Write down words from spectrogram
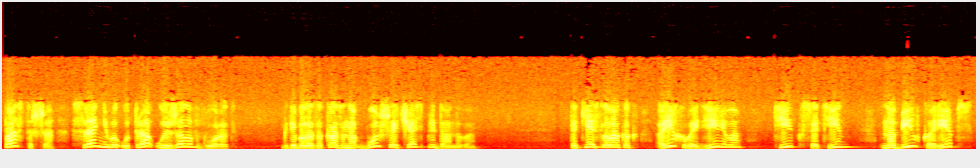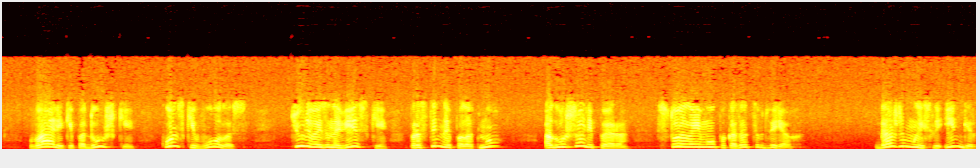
пасторша с раннего утра уезжала в город, где была заказана большая часть приданого. Такие слова, как ореховое дерево, тик, сатин, набивка, репс, валики, подушки, конский волос, тюлевые занавески, простынное полотно оглушали Пера стоило ему показаться в дверях. Даже мысли Ингер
